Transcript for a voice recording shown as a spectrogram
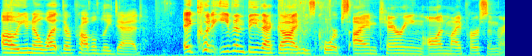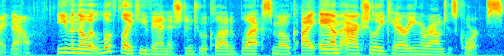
Oh, you know what? They're probably dead. It could even be that guy whose corpse I am carrying on my person right now. Even though it looked like he vanished into a cloud of black smoke, I am actually carrying around his corpse.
